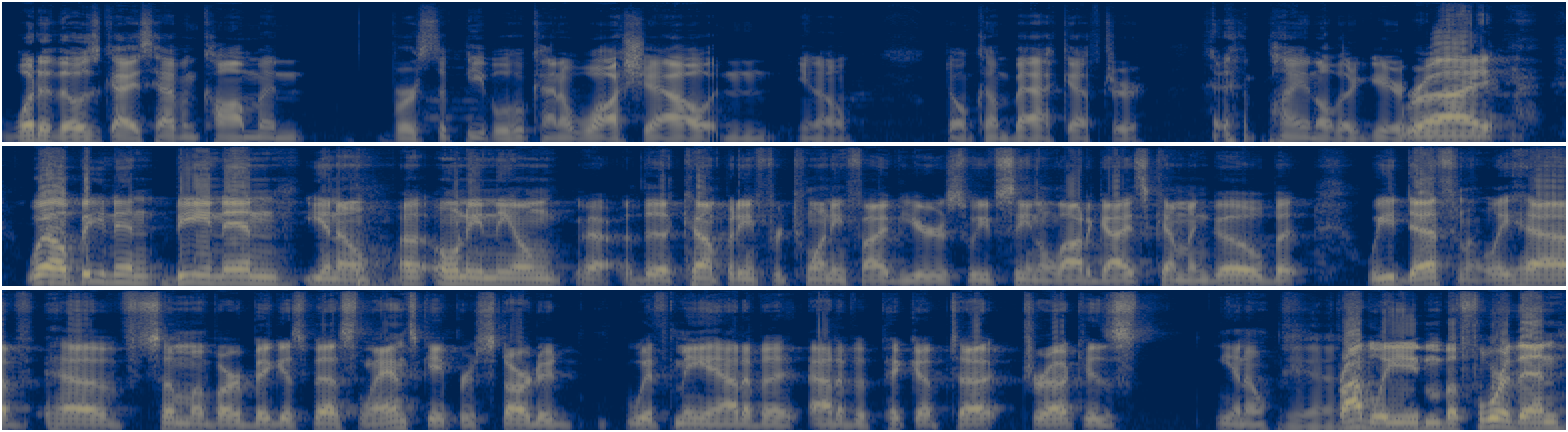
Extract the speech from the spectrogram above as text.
what do those guys have in common versus the people who kind of wash out and you know don't come back after buying all their gear. Right. Well, being in being in you know uh, owning the own uh, the company for 25 years, we've seen a lot of guys come and go, but we definitely have have some of our biggest best landscapers started with me out of a out of a pickup t- truck is you know yeah. probably even before then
